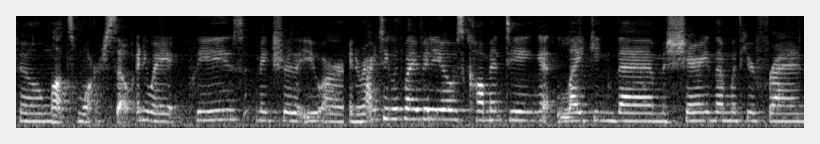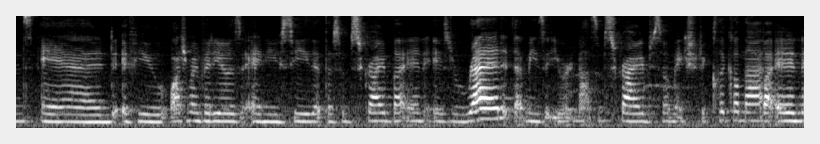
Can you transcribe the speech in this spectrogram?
film lots more. So anyway, please make sure that you are interacting with my videos, commenting, liking them, sharing them with your friends. And if you watch my videos and you see that the subscribe button is red, that means that you are not subscribed. So make sure to click on that button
